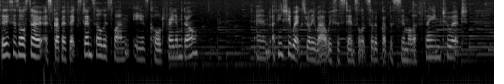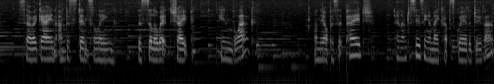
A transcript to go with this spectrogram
So this is also a Scrap FX stencil. This one is called Freedom Girl. And I think she works really well with the stencil. It's sort of got the similar theme to it. So again, I'm just stenciling the silhouette shape in black on the opposite page. And I'm just using a makeup square to do that.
